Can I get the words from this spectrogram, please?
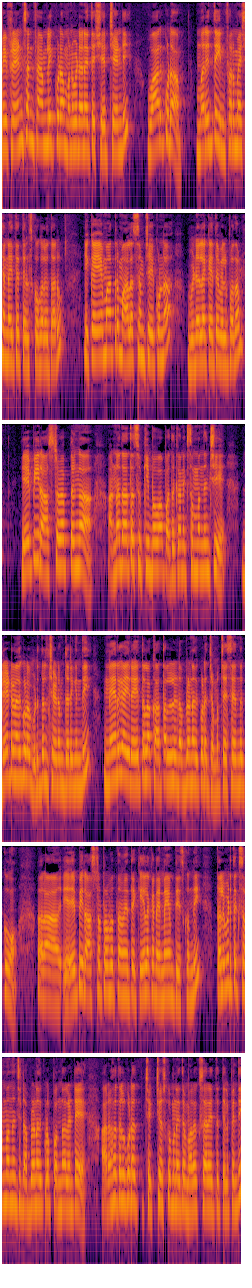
మీ ఫ్రెండ్స్ అండ్ ఫ్యామిలీకి కూడా మన వీడియోనైతే షేర్ చేయండి. వారు కూడా మరింత ఇన్ఫర్మేషన్ అయితే తెలుసుకోగలుగుతారు. ఇక ఏమాత్రం ఆలస్యం చేయకుండా విడుదలకైతే వెళ్ళిపోదాం. ఏపీ రాష్ట్ర వ్యాప్తంగా అన్నదాత సుఖీభవ పథకానికి సంబంధించి డేట్ అనేది కూడా విడుదల చేయడం జరిగింది. నేరుగా ఈ రైతుల ఖాతాల్లో డబ్బులు అనేది కూడా జమ చేసేందుకు ఏపీ రాష్ట్ర ప్రభుత్వం అయితే కీలక నిర్ణయం తీసుకుంది. తొలి విడతకు సంబంధించి డబ్బులు అనేది కూడా పొందాలంటే అర్హతలు కూడా చెక్ చేసుకోమని అయితే మరొకసారి అయితే తెలిపింది.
